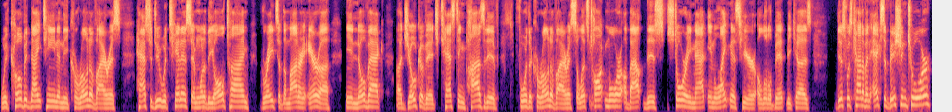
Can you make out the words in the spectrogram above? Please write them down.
with COVID 19 and the coronavirus has to do with tennis and one of the all time greats of the modern era in Novak uh, Djokovic testing positive for the coronavirus. So let's talk more about this story, Matt. in lightness here a little bit because this was kind of an exhibition tour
